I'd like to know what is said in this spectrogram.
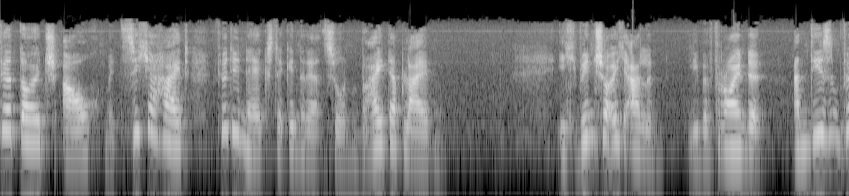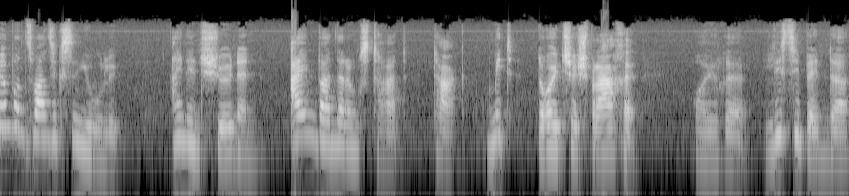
wird Deutsch auch mit Sicherheit für die nächste Generation weiterbleiben. Ich wünsche euch allen, liebe Freunde, an diesem 25. Juli einen schönen Einwanderungstag mit deutscher Sprache eure Lissy Bender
